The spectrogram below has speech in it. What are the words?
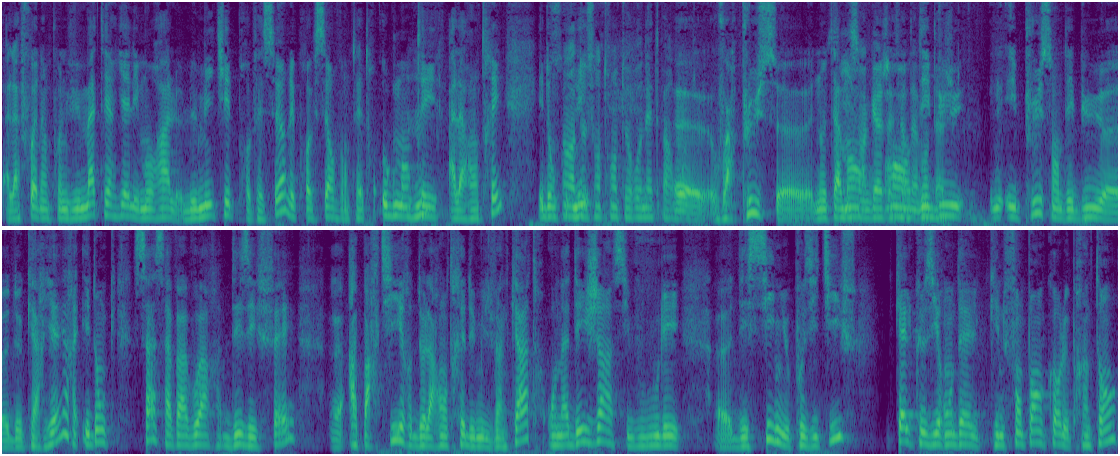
à la fois d'un point de vue matériel et moral le métier de professeur. Les professeurs vont être augmentés mhm. à la rentrée. Et donc, 100 230 euros net par mois. voire plus, notamment en début et plus en début de carrière. Et donc ça, ça va avoir des effets euh, à partir de la rentrée 2024. On a déjà, si vous voulez, euh, des signes positifs quelques hirondelles qui ne font pas encore le printemps,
